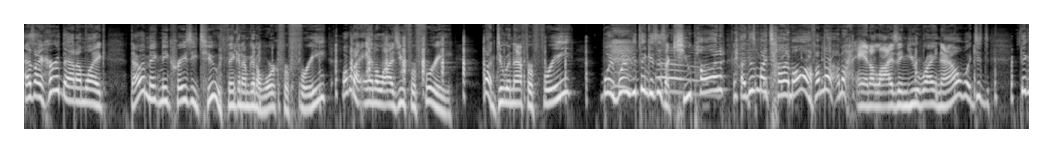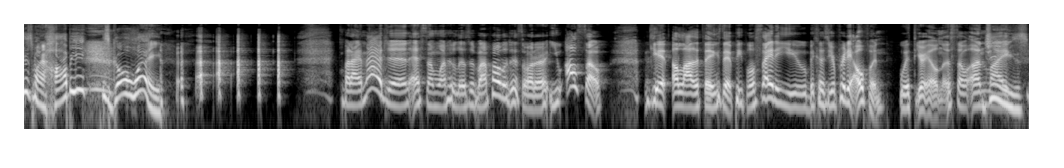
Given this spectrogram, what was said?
As I heard that, I'm like, that would make me crazy too, thinking I'm going to work for free. Why would I analyze you for free? I'm not doing that for free. Boy, what do you think? Is this a coupon? Uh, this is my time off. I'm not. I'm not analyzing you right now. What did think this is my hobby? Just go away. But I imagine, as someone who lives with bipolar disorder, you also get a lot of things that people say to you because you're pretty open with your illness. So, unlike. Jeez,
